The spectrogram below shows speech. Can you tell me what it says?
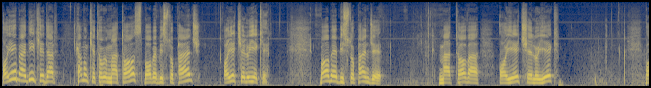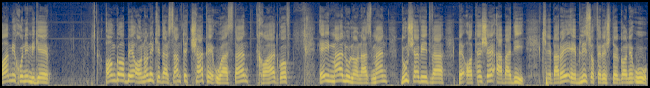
آیه بعدی که در همون کتاب متاس باب 25 آیه 41 باب 25 متا و آیه 41 با هم می‌خونیم میگه آنگاه به آنانی که در سمت چپ او هستند خواهد گفت ای معلولان از من دور شوید و به آتش ابدی که برای ابلیس و فرشتگان او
